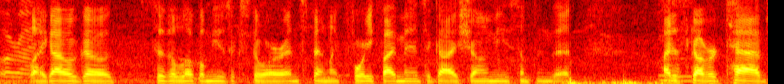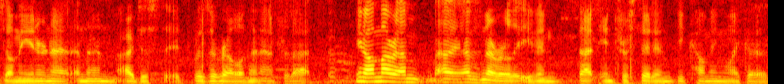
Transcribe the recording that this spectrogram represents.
Alright. Like I would go to the local music store and spend like 45 minutes. A guy showing me something that I discovered tabs on the internet, and then I just it was irrelevant after that. You know, I'm not. I'm, I was never really even that interested in becoming like a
